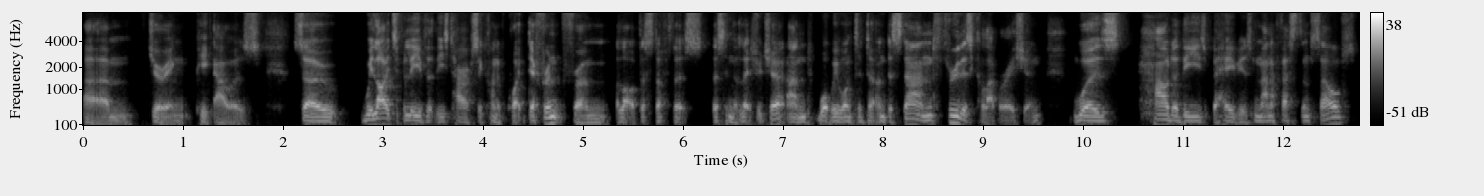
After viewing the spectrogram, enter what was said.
um, during peak hours. So we like to believe that these tariffs are kind of quite different from a lot of the stuff that's that's in the literature. And what we wanted to understand through this collaboration was how do these behaviors manifest themselves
